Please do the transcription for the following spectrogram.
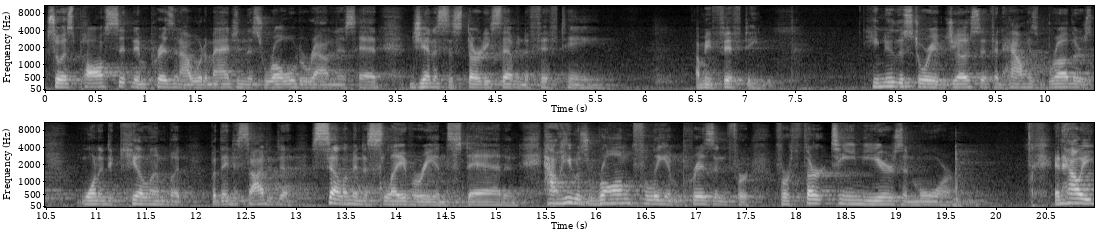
So, as Paul's sitting in prison, I would imagine this rolled around in his head Genesis 37 to 15. I mean, 50. He knew the story of Joseph and how his brothers wanted to kill him, but, but they decided to sell him into slavery instead, and how he was wrongfully imprisoned for, for 13 years and more. And how he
